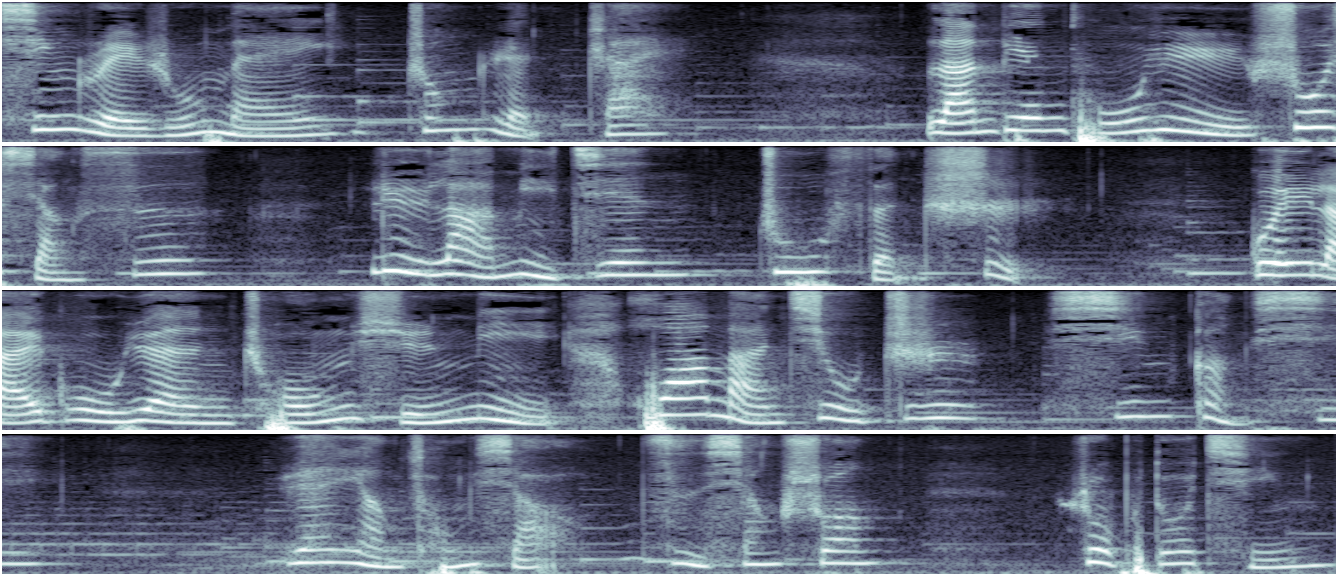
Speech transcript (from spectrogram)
清蕊如眉终忍摘，兰边吐玉说相思，绿蜡密笺朱粉饰。归来故院重寻觅，花满旧枝心更惜。鸳鸯从小自相双，若不多情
